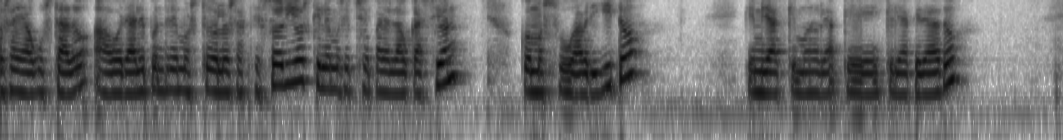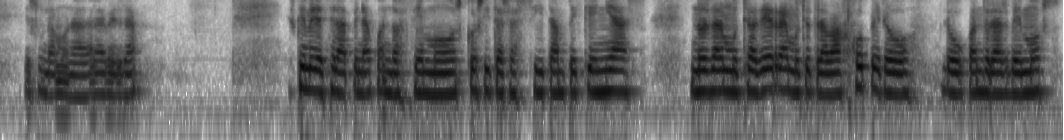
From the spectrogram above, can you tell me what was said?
os haya gustado. Ahora le pondremos todos los accesorios que le hemos hecho para la ocasión, como su abriguito, que mirad qué mono le ha, que, le ha quedado. Es una monada, la verdad. Es que merece la pena cuando hacemos cositas así tan pequeñas. Nos dan mucha guerra y mucho trabajo, pero luego cuando las vemos,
